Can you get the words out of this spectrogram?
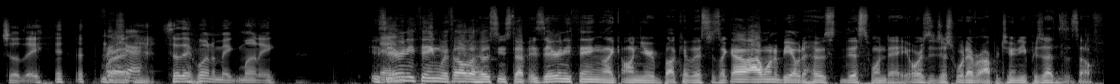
So they for Right. sure. so they want to make money. Is there anything with all the hosting stuff? Is there anything like on your bucket list? Just like, oh, I want to be able to host this one day, or is it just whatever opportunity presents itself?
